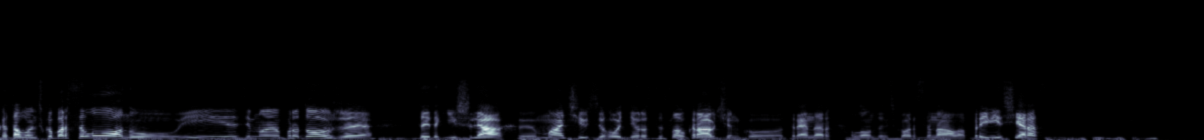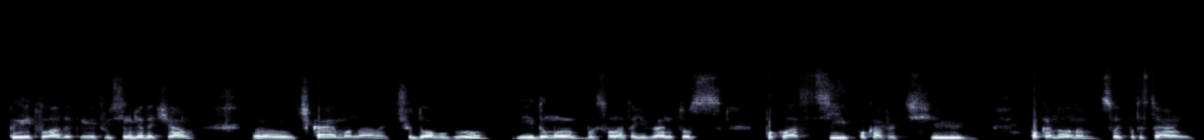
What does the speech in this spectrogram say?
каталонську Барселону. І зі мною продовжує цей такий шлях матчів сьогодні Ростислав Кравченко, тренер лондонського арсенала. Привіт ще раз. Привіт, Влада, привіт усім глядачам. Е, Чекаємо на чудову гру. І думаю, Барселона та Ювентус по класиці покажуть е, по канонам своїх протистоянь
